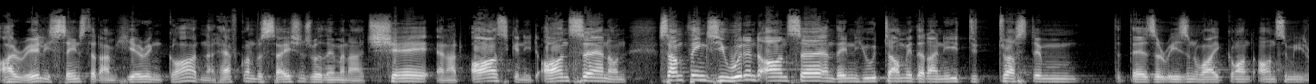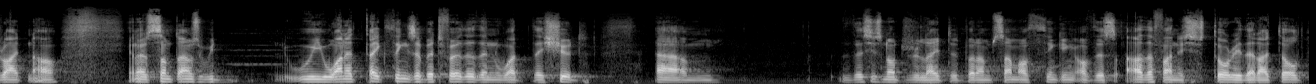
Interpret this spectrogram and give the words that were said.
I really sense that I'm hearing God, and I'd have conversations with Him, and I'd share, and I'd ask, and He'd answer. And on some things He wouldn't answer, and then He would tell me that I need to trust Him, that there's a reason why He can't answer me right now. You know, sometimes we we want to take things a bit further than what they should. Um, this is not related, but I'm somehow thinking of this other funny story that I told.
